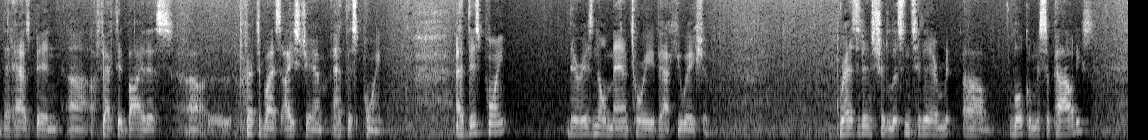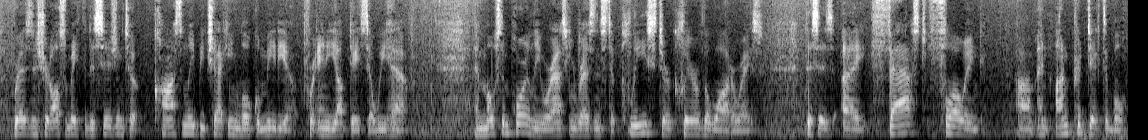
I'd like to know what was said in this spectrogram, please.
that has been uh, affected by this uh, affected by this ice jam at this point. At this point, there is no mandatory evacuation. Residents should listen to their um, local municipalities. Residents should also make the decision to constantly be checking local media for any updates that we have. And most importantly, we're asking residents to please steer clear of the waterways. This is a fast flowing um, and unpredictable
